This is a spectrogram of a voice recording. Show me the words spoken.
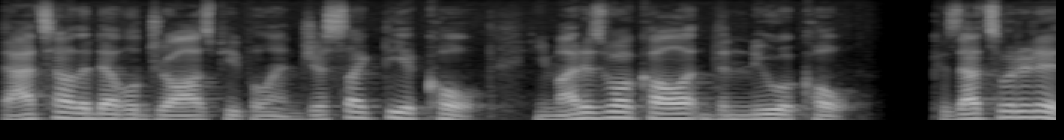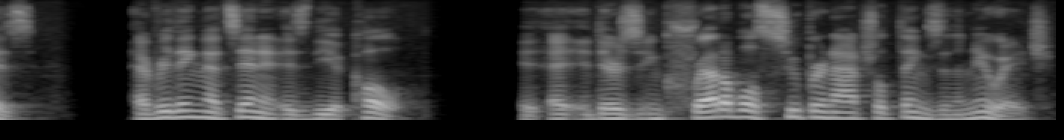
That's how the devil draws people in, just like the occult. You might as well call it the new occult, because that's what it is. Everything that's in it is the occult. It, it, there's incredible supernatural things in the New Age,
